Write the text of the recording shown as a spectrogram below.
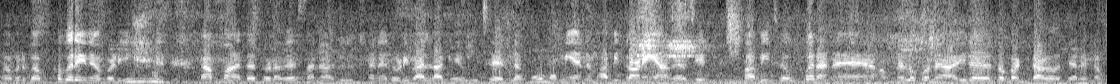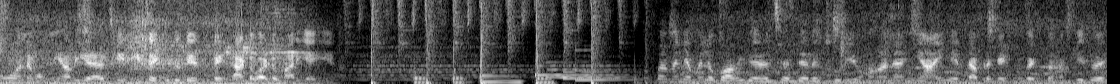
બરાબર બાપ, ખબર ના પડી. કામમાં હતા થોડા વ્યસ્ત અને હજુ છે ને થોડી વાર લાગે એવું છે. એટલે હું, મમ્મી અને ભાભી ત્રણેય આવ્યા છીએ. ભાભી છે ઉપર અને અમને લોકોને આવી રહ્યો તો કંટાળો અત્યારે. એટલે હું અને મમ્મી આવી ગયા છીએ નીચે. કીધું કે કંઈક આટો વાટો મારી આવીએ. ફેમિલી અમે લોકો આવી ગયા છે અત્યારે જુડીઓમાં અને અહીંયા આવીએ એટલે આપણે કંઈક ને કંઈક તો નક્કી જોઈએ.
